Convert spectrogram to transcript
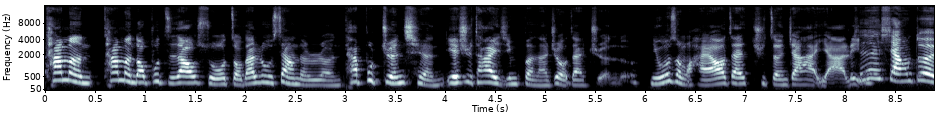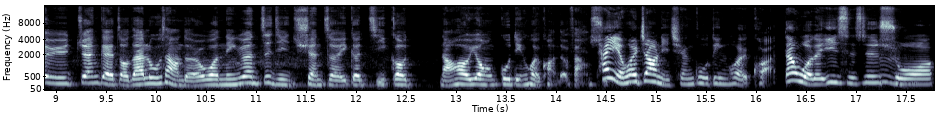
他们他们都不知道说走在路上的人他不捐钱，也许他已经本来就有在捐了，你为什么还要再去增加他压力？其实相对于捐给走在路上的人，我宁愿自己选择一个机构然后用固定汇款的方式。他也会叫你签固定汇款，但我的意思是说，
